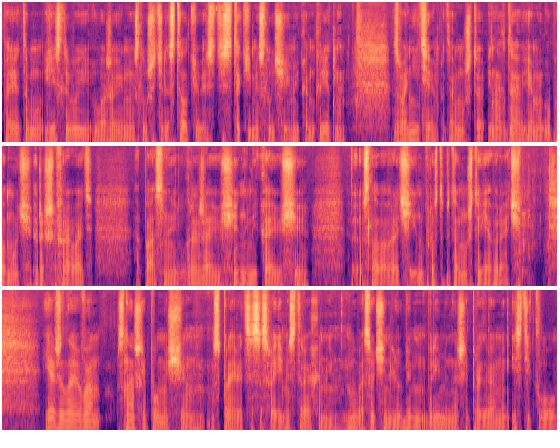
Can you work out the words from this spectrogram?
Поэтому, если вы, уважаемые слушатели, сталкиваетесь с такими случаями конкретно, звоните, потому что иногда я могу помочь расшифровать опасные, угрожающие, намекающие э, слова врачей. Ну, просто потому, что я врач. Я желаю вам с нашей помощью справиться со своими страхами. Мы вас очень любим. Время нашей программы истекло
